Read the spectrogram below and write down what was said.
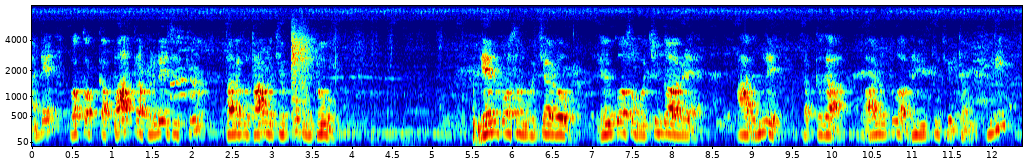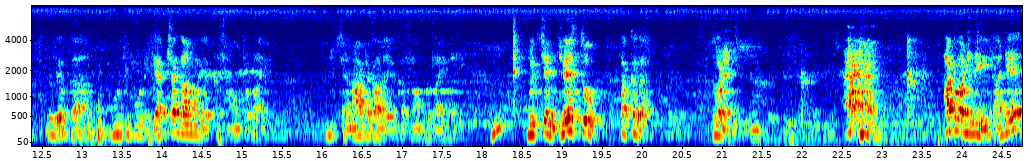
అంటే ఒక్కొక్క పాత్ర ప్రవేశిస్తూ తనకు తాను చెప్పుకుంటూ దేనికోసం వచ్చాడో దేనికోసం వచ్చిందో ఆవిడ విన్ని చక్కగా వాడుతూ అభినయిస్తూ చేయటం. ఇది ఈ యొక్క కూచిపూడి యక్షగానం యొక్క సాంప్రదాయం. నృత్య నాటకాల యొక్క సాంప్రదాయం అది. నృత్యం చేస్తూ చక్కగా చూడండి. అటువంటిది అదే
